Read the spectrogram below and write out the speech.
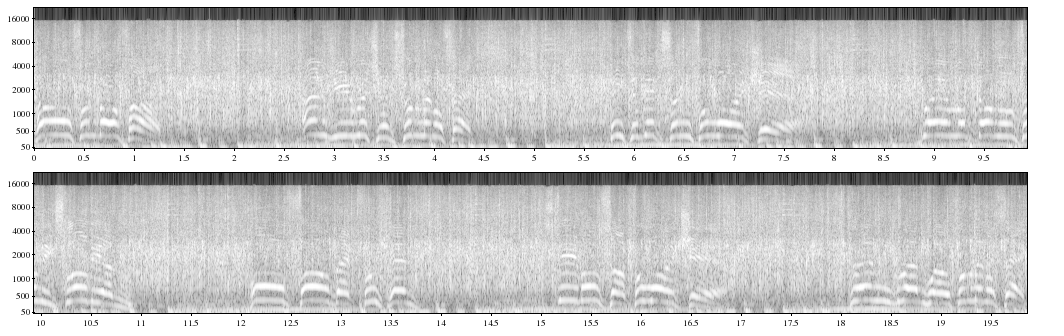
Cole from Belfast. Angie Richards from Middlesex. Peter Dixon from Warwickshire. Graham MacDonald from East Lothian. Paul Thurlbeck from Kent. Steve Alsop from Warwickshire. Glenn Gradwell from Middlesex.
